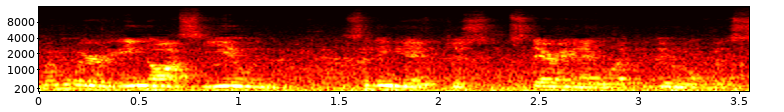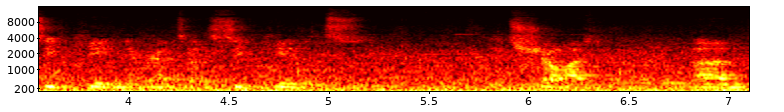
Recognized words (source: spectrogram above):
when we were in ICU and sitting there just staring at him like you're doing all a sick kid, and everyone's had a sick kid that's, that's shy. Um,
